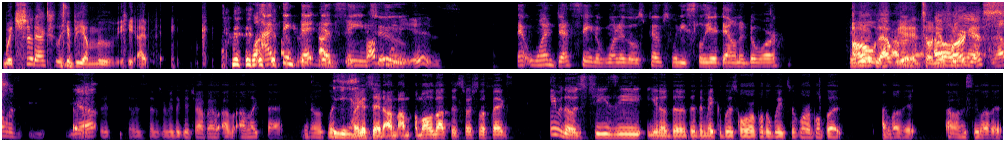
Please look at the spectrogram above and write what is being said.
which should actually be a movie, I think. Well, I think that death it scene probably too. is. That one death scene of one of those pimps when he slid down the door. They oh, did a Oh, that job yeah, Antonio Oh, yeah, Fargas. that was That yeah. was, that was that was a really good job. I I, I like that. You know, like, Yeah. like I said, I'm, I'm I'm all about the special effects, even though it's cheesy. You know, the the, the makeup was horrible, the wigs are horrible, but I love it. I honestly love it.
